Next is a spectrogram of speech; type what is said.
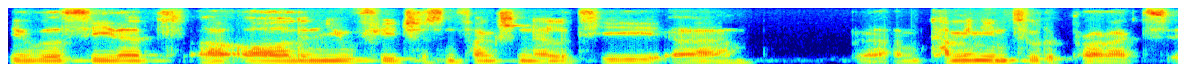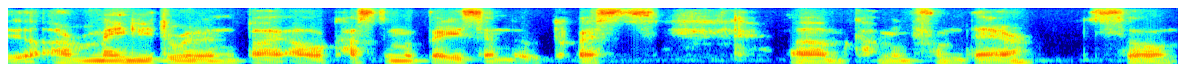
you will see that uh, all the new features and functionality uh, um, coming into the products are mainly driven by our customer base and the requests um, coming from there. So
